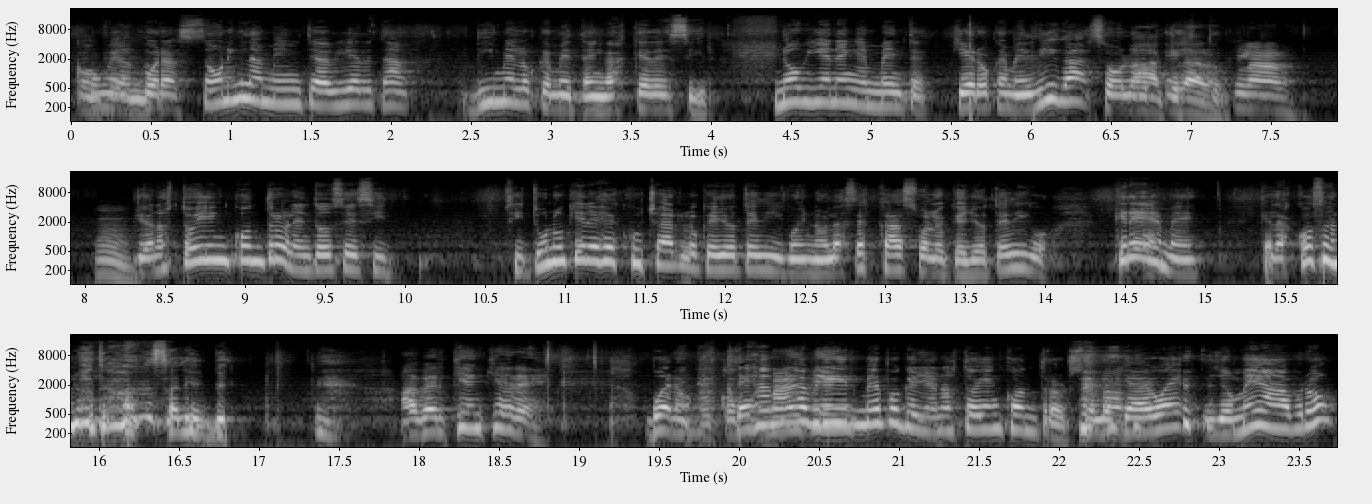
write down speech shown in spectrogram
con el corazón y la mente abierta. Dime lo que me tengas que decir. No vienen en mente, quiero que me diga solo Ah, claro. esto. Claro. Yo no estoy en control, entonces si, si tú no quieres escuchar lo que yo te digo y no le haces caso a lo que yo te digo, créeme que las cosas no te van a salir bien. A ver, ¿quién quiere? Bueno, déjame bien- abrirme porque yo no estoy en control. So, lo que hago es, yo me abro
